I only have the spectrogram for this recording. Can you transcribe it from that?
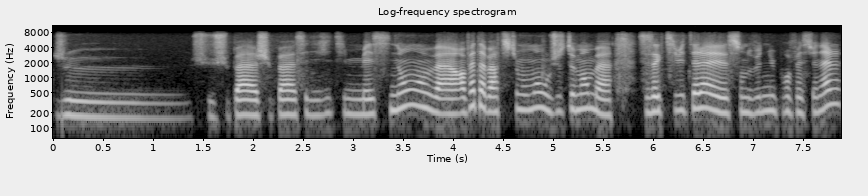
je, je, suis pas, je suis pas assez légitime. Mais sinon, bah, en fait, à partir du moment où justement bah, ces activités-là elles sont devenues professionnelles,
